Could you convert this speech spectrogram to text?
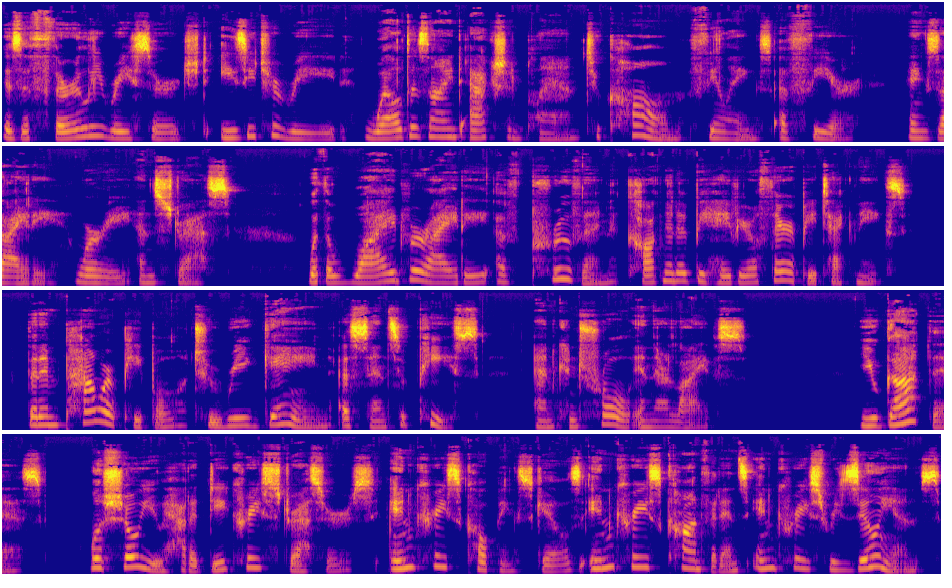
is a thoroughly researched, easy to read, well designed action plan to calm feelings of fear, anxiety, worry, and stress with a wide variety of proven cognitive behavioral therapy techniques that empower people to regain a sense of peace and control in their lives. You Got This will show you how to decrease stressors, increase coping skills, increase confidence, increase resilience,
